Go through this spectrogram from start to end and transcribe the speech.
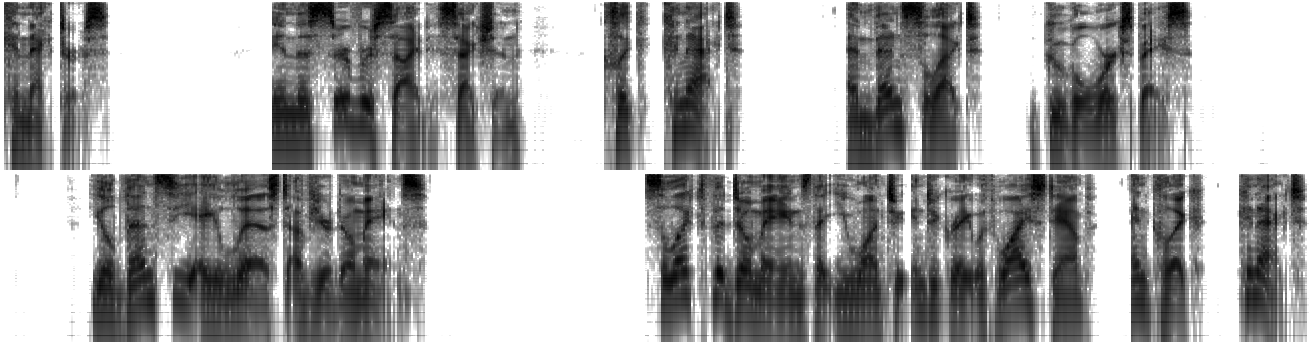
Connectors. In the server-side section, click Connect, and then select Google Workspace. You'll then see a list of your domains. Select the domains that you want to integrate with WiseStamp and click Connect.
